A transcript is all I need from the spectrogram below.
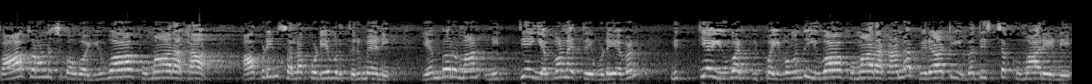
பாக்குறோம்னு வச்சுக்கோங்க யுவா குமாரகா. அப்படின்னு சொல்லக்கூடிய ஒரு திருமேனி. எம்பெருமான் நித்திய யவனத்தை உடையவன் நித்திய யுவன். இப்ப இவன் வந்து யுவா குமாரகான பிராட்டி யுவதிஷ்ட குமாரினி.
